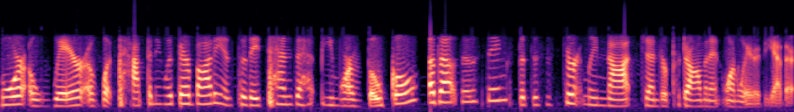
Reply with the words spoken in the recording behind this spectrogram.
more aware of what's happening with their body, and so they tend to be more vocal about those things. But this is certainly not gender predominant one way or the other.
